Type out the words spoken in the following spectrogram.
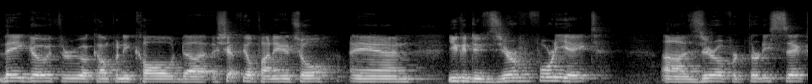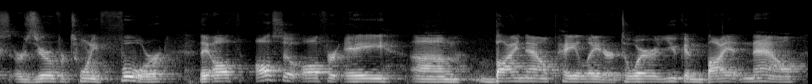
They go through a company called uh, Sheffield Financial and you can do 0 for 48, uh, 0 for 36, or 0 for 24 they also offer a um, buy now, pay later to where you can buy it now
